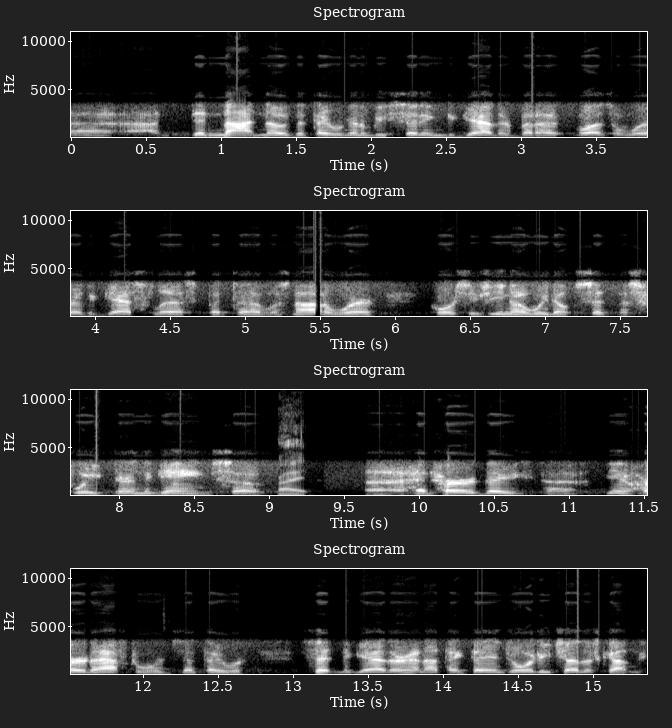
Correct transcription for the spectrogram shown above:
uh, I did not know that they were going to be sitting together. But I was aware of the guest list, but uh, was not aware. Of course, as you know, we don't sit in the suite during the game. So, right. Uh, had heard they, uh, you know, heard afterwards that they were sitting together, and I think they enjoyed each other's company.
